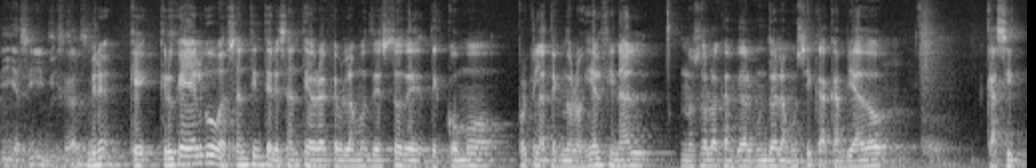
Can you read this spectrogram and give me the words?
Y así viceversa. Mira, que creo que hay algo bastante interesante ahora que hablamos de esto, de, de cómo, porque la tecnología al final no solo ha cambiado el mundo de la música, ha cambiado casi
